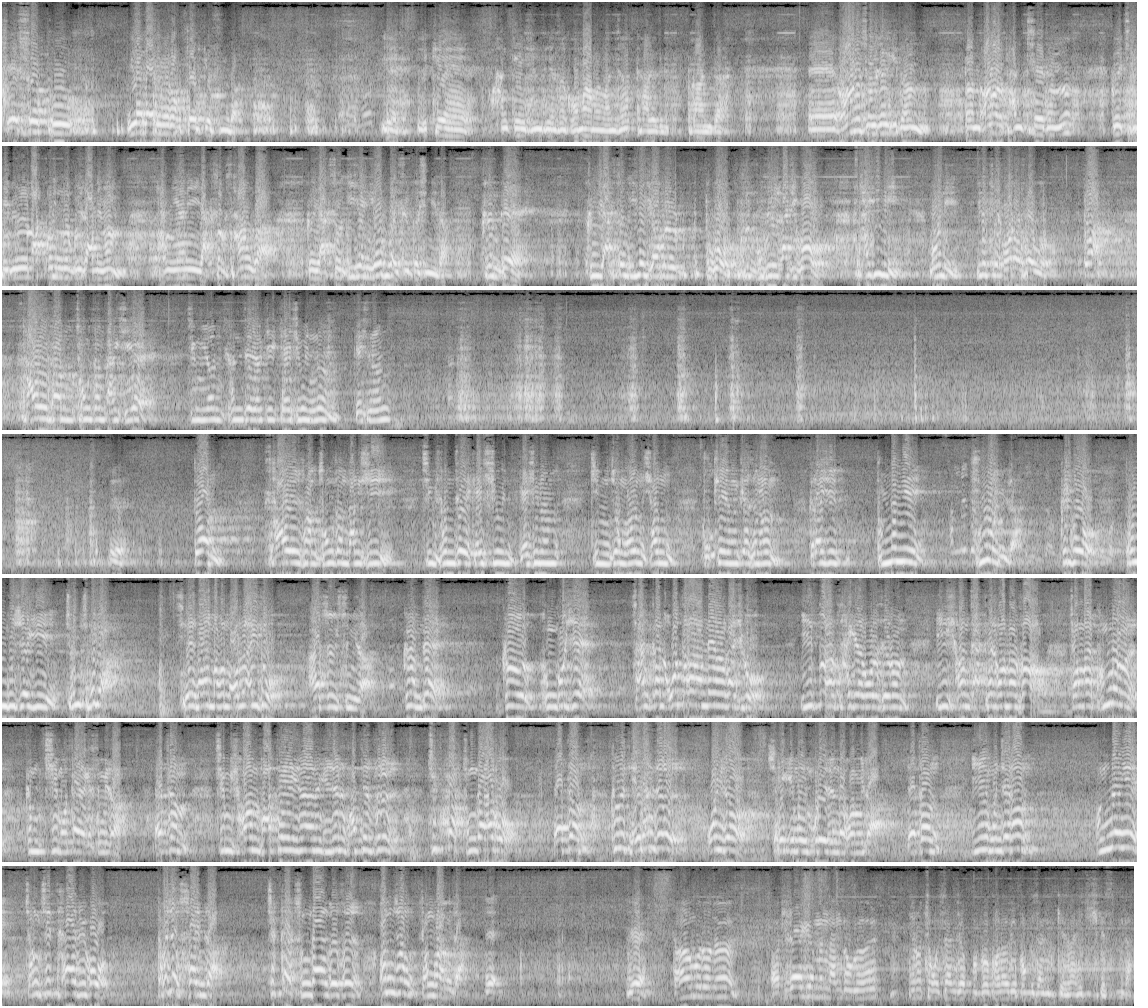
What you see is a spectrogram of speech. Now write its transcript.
예, 예, 수석부 위원장님으로부터 듣겠습니다. 예, 이렇게 함께 데서 고마움을 먼저 표합니다. 에, 어느 조직이든 또는 어느 단체든 그 책임을 맡고 있는 분이라면은 당연히 약속 사항과 그 약속 이행 여부가 있을 것입니다. 그런데 그 약속 이행 여부를 두고 무슨 무엇을 가지고 사기니 뭐니 이렇게 몰아세우고 또한 4.13 총선 당시에 지금 현, 현재 여기 계시고 있는 계시는 예. 또한 4.13 총선 당시 지금 현재 계시, 계시는 김종헌 현 국회의원께서는 그 당시 분명히 후보입니다. 그리고 동구 지역이 전체가 세 살 먹은 어린아이도 알 수 있습니다. 그런데 그 홍보지에 잠깐 오타한 내용을 가지고 이 또한 사기라고 세우는 이 현 자태를 보면서 정말 분노를 금치 못하겠습니다. 여튼 지금 현 사태에 일어나는 일련의 사태들을 즉각 중단하고 여튼 그 대상자를 오히려 책임을 물어야 된다고 합니다. 여튼 이 문제는 분명히 정치 탄압이고 표적 수사입니다. 즉각 중단한 것을 엄중 경고합니다. 예. 예, 다음으로는 어, 기자회견문 낭독을 민노총 울산 지역본부 권업일 본부장님께서 해주시겠습니다.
